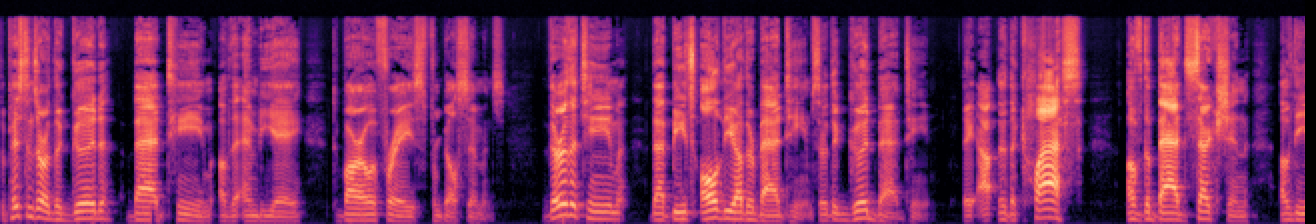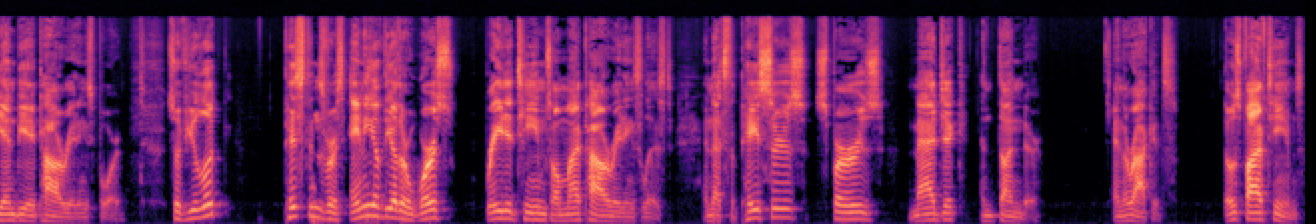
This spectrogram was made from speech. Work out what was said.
The Pistons are the good, bad team of the NBA, to borrow a phrase from Bill Simmons. They're the team that beats all the other bad teams. They're the good bad team. They they're the class of the bad section of the NBA power ratings board. So if you look Pistons versus any of the other worst rated teams on my power ratings list, and that's the Pacers, Spurs, Magic, and Thunder, and the Rockets. Those five teams.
